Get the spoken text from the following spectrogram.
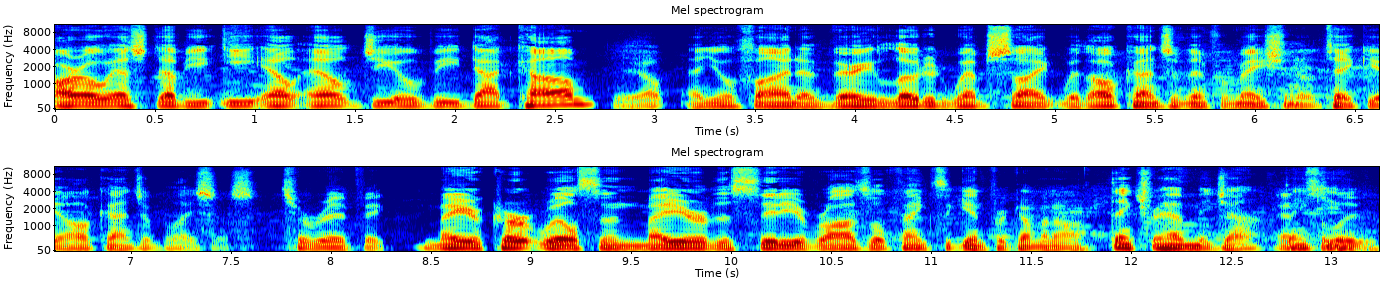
R O S W E L L G O V dot com. Yep. And you'll find a very loaded website with all kinds of information. It'll take you all kinds of places. Terrific. Mayor Kurt Wilson, mayor of the city of Roswell. Thanks again for coming on. Thanks for having me, John. Thank you. Absolutely.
